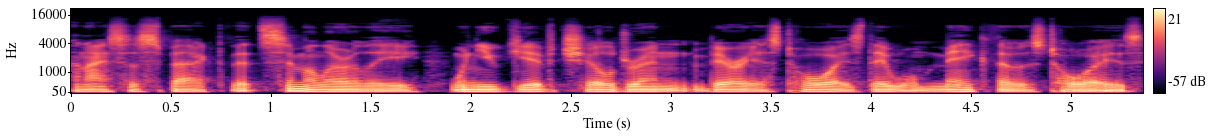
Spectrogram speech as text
And I suspect that similarly, when you give children various toys, they will make those toys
